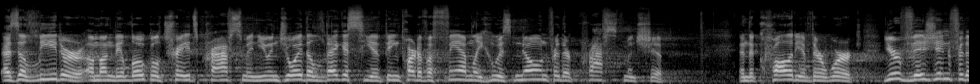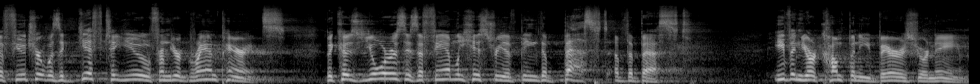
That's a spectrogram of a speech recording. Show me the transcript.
As a leader among the local trades craftsmen, you enjoy the legacy of being part of a family who is known for their craftsmanship and the quality of their work. Your vision for the future was a gift to you from your grandparents because yours is a family history of being the best of the best. Even your company bears your name.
